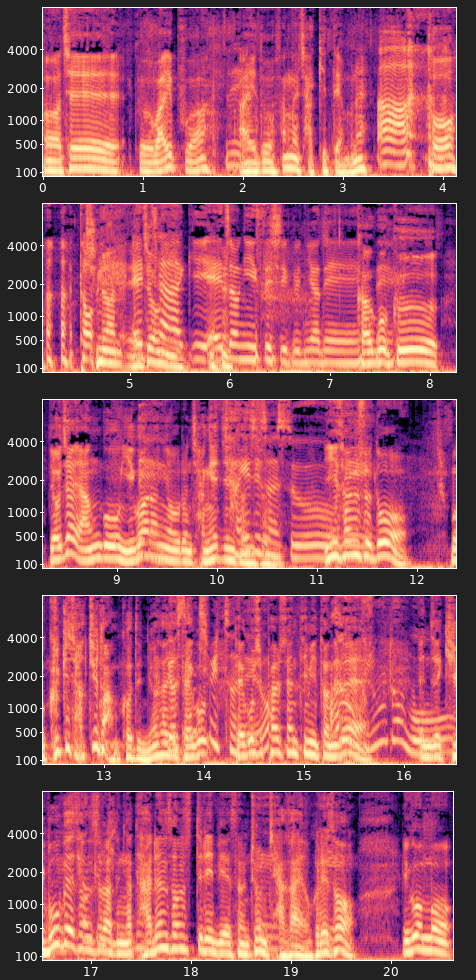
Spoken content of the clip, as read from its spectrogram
어, 제 그 와이프와 네. 아이도 상당히 작기 때문에 아, 더, 더 진한 애정이 애착이 애정이 있으시군요. 네. 네. 그 여자 양궁 네. 오른 장혜진, 장혜진 선수. 선수. 이 네. 선수도 뭐 그렇게 작지도 않거든요. 사실 몇 센티미터인데요? 158cm인데 아유, 그 뭐 이제 기보배 선수라든가. 다른 선수들에 비해서는 좀 네. 작아요. 그래서 이건 뭐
